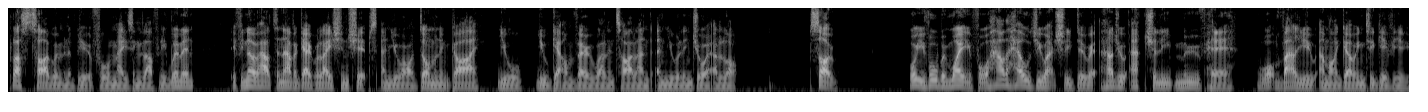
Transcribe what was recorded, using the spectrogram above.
Plus, Thai women are beautiful, amazing, lovely women. If you know how to navigate relationships and you are a dominant guy, you will you'll get on very well in Thailand and you will enjoy it a lot. So, what you've all been waiting for, how the hell do you actually do it? How do you actually move here? What value am I going to give you?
